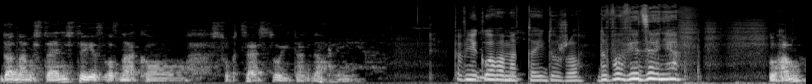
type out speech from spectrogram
da nam szczęście, jest oznaką sukcesu i tak dalej. Pewnie głowa ma tutaj dużo do powiedzenia. Słucham?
